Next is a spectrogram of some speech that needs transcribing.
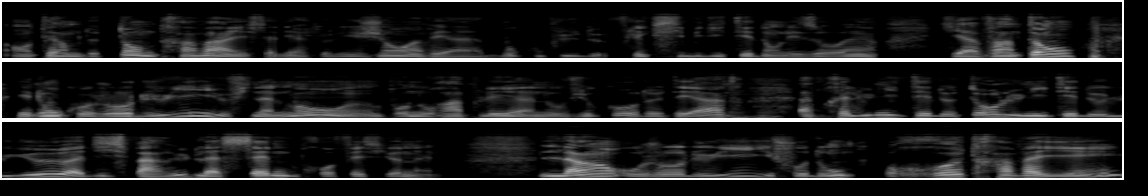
en termes de temps de travail, c'est-à-dire que les gens avaient euh, beaucoup plus de flexibilité dans les horaires qu'il y a 20 ans, et donc aujourd'hui, finalement, euh, pour nous rappeler à nos vieux cours de théâtre, Mmh après l'unité de temps, l'unité de lieu a disparu de la scène professionnelle. Là, aujourd'hui, il faut donc retravailler,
